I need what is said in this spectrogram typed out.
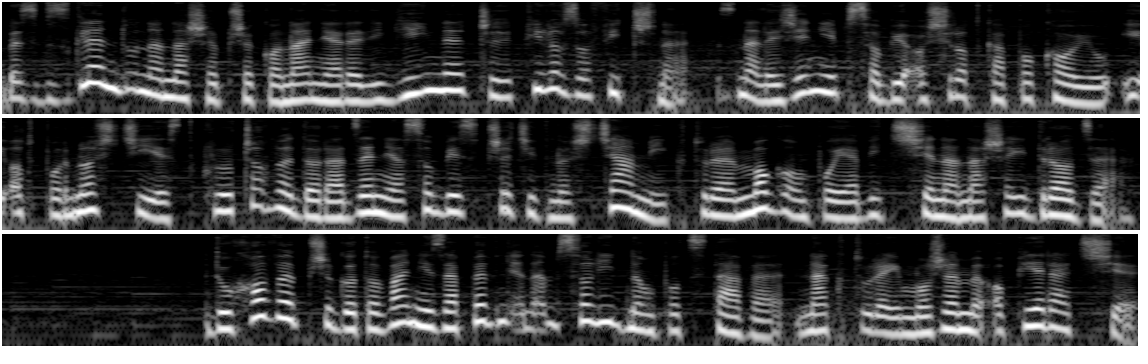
bez względu na nasze przekonania religijne czy filozoficzne. Znalezienie w sobie ośrodka pokoju i odporności jest kluczowe do radzenia sobie z przeciwnościami, które mogą pojawić się na naszej drodze. Duchowe przygotowanie zapewnia nam solidną podstawę, na której możemy opierać się,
